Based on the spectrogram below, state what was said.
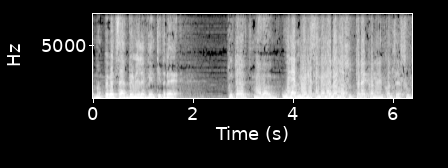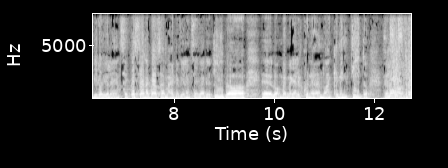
non puoi pensare al 2023 tutte, una, mi sembra una donna su tre con incontri ha subito violenza e questa è una cosa magari violenza di vario tipo eh, magari alcune hanno anche mentito però sì, sì, tra...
